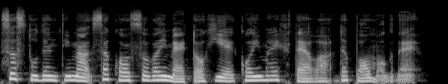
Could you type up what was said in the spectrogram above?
sa studentima sa Kosova i Metohije kojima je htela da pomogne.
